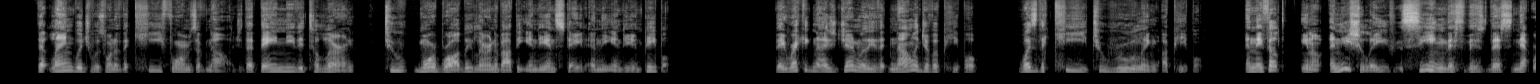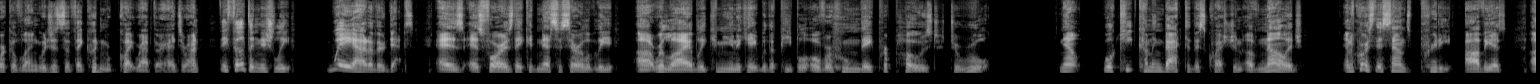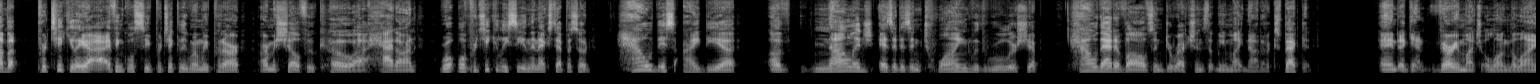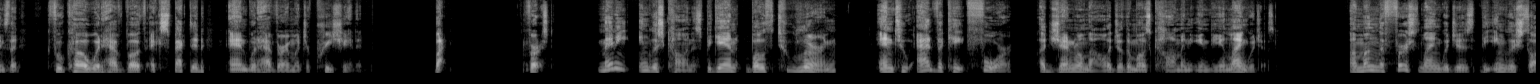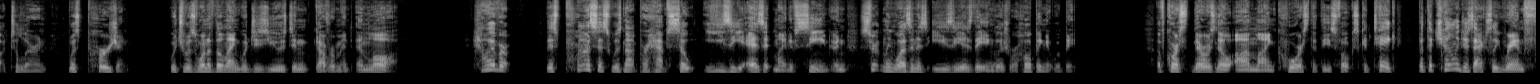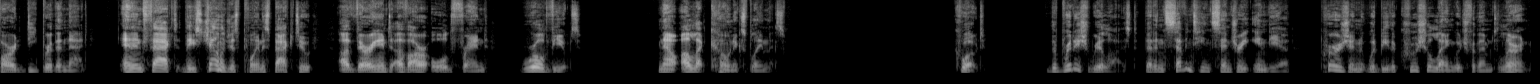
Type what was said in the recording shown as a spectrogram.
that language was one of the key forms of knowledge that they needed to learn to more broadly learn about the Indian state and the Indian people. They recognized generally that knowledge of a people was the key to ruling a people. And they felt, you know, initially seeing this this this network of languages that they couldn't quite wrap their heads around, they felt initially way out of their depths as as far as they could necessarily uh, reliably communicate with the people over whom they proposed to rule. Now, we'll keep coming back to this question of knowledge, and of course, this sounds pretty obvious, uh, but particularly, I think we'll see, particularly when we put our, our Michel Foucault uh, hat on, we'll, we'll particularly see in the next episode how this idea of knowledge as it is entwined with rulership, how that evolves in directions that we might not have expected. And again, very much along the lines that Foucault would have both expected and would have very much appreciated. But first, many English colonists began both to learn and to advocate for a general knowledge of the most common Indian languages. Among the first languages the English sought to learn was Persian, which was one of the languages used in government and law. However, this process was not perhaps so easy as it might have seemed, and certainly wasn't as easy as the English were hoping it would be. Of course, there was no online course that these folks could take, but the challenges actually ran far deeper than that, and in fact, these challenges point us back to a variant of our old friend, worldviews. Now, I'll let Cohn explain this. Quote The British realized that in 17th century India, Persian would be the crucial language for them to learn.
